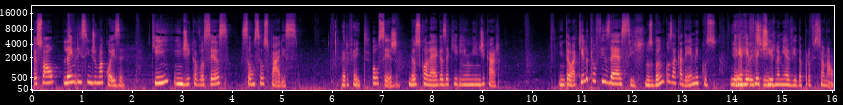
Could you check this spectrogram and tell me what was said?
Pessoal, lembrem-se de uma coisa. Quem indica vocês são seus pares. Perfeito. Ou seja, meus colegas é que iriam me indicar. Então, aquilo que eu fizesse nos bancos acadêmicos Ia ia, refletir. refletir. na minha vida profissional.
